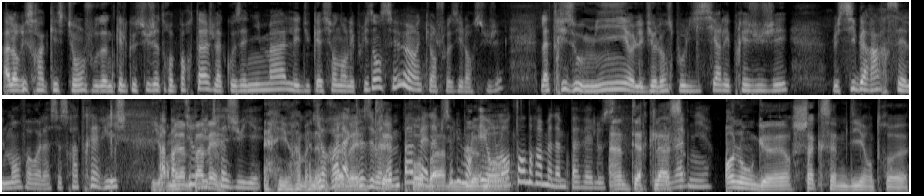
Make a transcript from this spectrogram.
Alors il sera question, je vous donne quelques sujets de reportage, la cause animale, l'éducation dans les prisons, c'est eux hein, qui ont choisi leur sujet. La trisomie, les violences policières, les préjugés, le cyberharcèlement. Enfin voilà, ce sera très riche à partir du 13 juillet. Il y aura, Madame Il y aura la classe de Madame Pavel, absolument. Et on l'entendra, Madame Pavel aussi. Interclasse en longueur, chaque samedi entre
